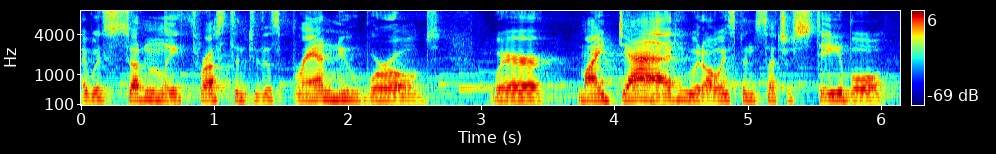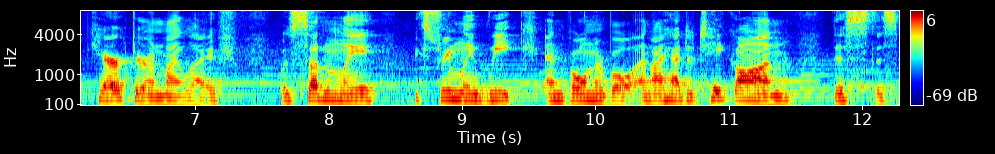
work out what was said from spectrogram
I was suddenly thrust into this brand new world where my dad, who had always been such a stable character in my life, was suddenly extremely weak and vulnerable, and I had to take on this, this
